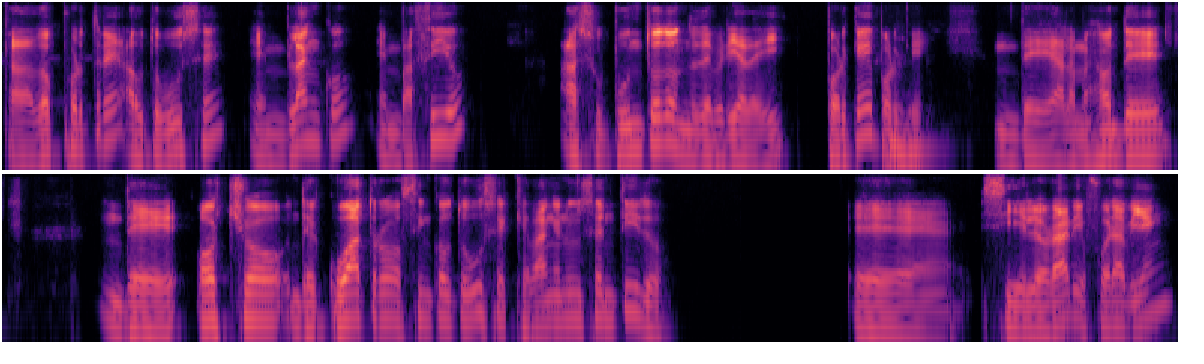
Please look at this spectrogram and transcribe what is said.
cada dos por tres autobuses en blanco, en vacío, a su punto donde debería de ir. ¿Por qué? Porque de a lo mejor de, de ocho, de cuatro o cinco autobuses que van en un sentido eh, si el horario fuera bien,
